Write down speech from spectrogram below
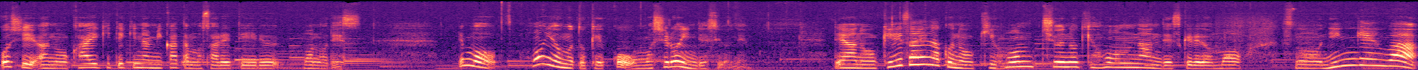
少しあの懐疑的な見方もされているものです。でも本読むと結構面白いんですよね。であの経済学の基本中の基本なんですけれどもその人間は、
